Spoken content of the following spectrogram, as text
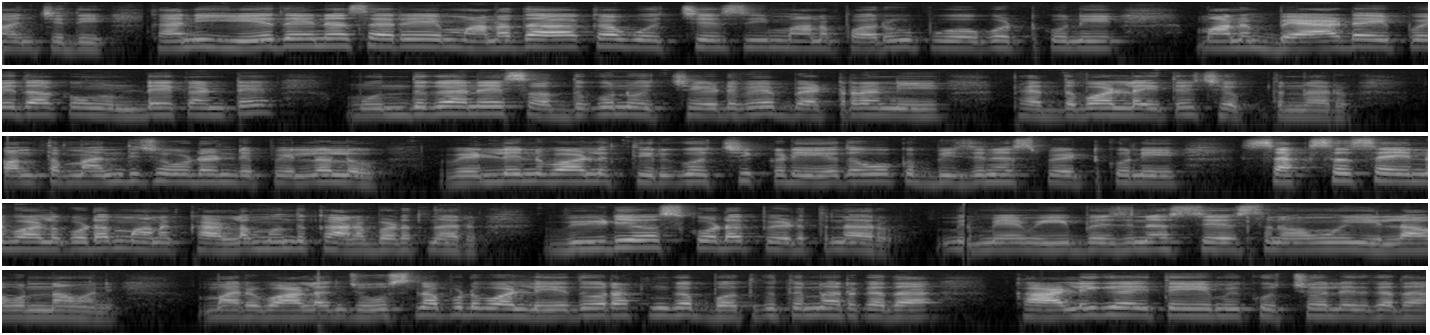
మంచిది. కానీ ఏదైనా సరే మన దాకా వచ్చేసి మన పరువు పోగొట్టుకుని మనం బ్యాడ్ అయిపోయేదాకా ఉండే కంటే ముందుగానే సర్దుకుని వచ్చేయడమే బెటర్ అని పెద్దవాళ్ళు అయితే చెప్తున్నారు. కొంతమంది చూడండి పిల్లలు వెళ్ళిన వాళ్ళు తిరిగి వచ్చి ఇక్కడ ఏదో ఒక బిజినెస్ పెట్టుకుని సక్సెస్ అయిన వాళ్ళు కూడా మన కళ్ళ ముందు కనబడుతున్నారు. వీడియోస్ కూడా పెడుతున్నారు. మేము ఈ బిజినెస్ చేస్తున్నాము ఇలా ఉన్నామని. మరి వాళ్ళని చూసినప్పుడు వాళ్ళు ఏదో రకంగా బతుకుతున్నారు కదా. ఖాళీగా అయితే ఏమీ కూర్చోలేదు కదా.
